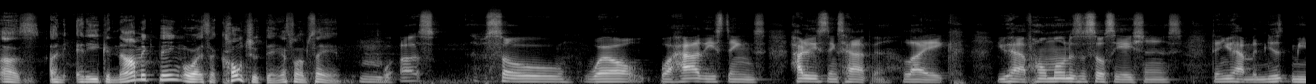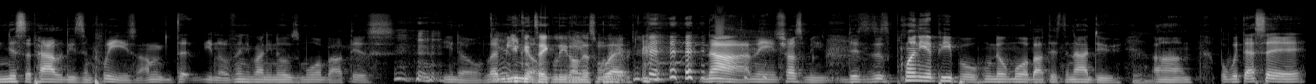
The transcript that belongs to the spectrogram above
a s- an, an economic thing or it's a culture thing? That's what I'm saying. Well, uh, so well, well, how these things, how do these things happen? Like you have homeowners associations, then you have muni- municipalities, and please, I'm, d- you know, if anybody knows more about this, you know, let me you can know. take lead on this one. But nah, I mean, trust me, there's, there's plenty of people who know more about this than I do. Um, but with that said,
